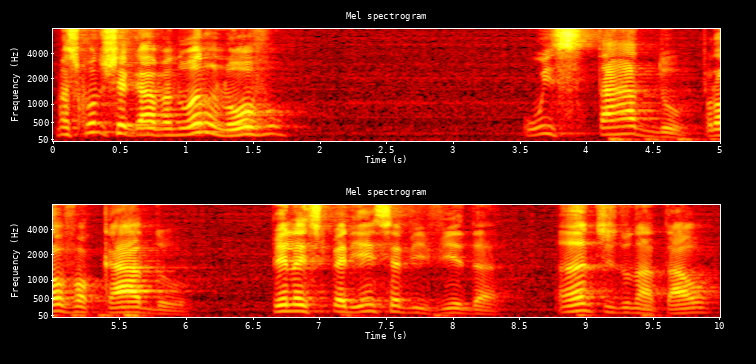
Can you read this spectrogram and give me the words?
Mas quando chegava no ano novo, o estado provocado pela experiência vivida antes do Natal,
